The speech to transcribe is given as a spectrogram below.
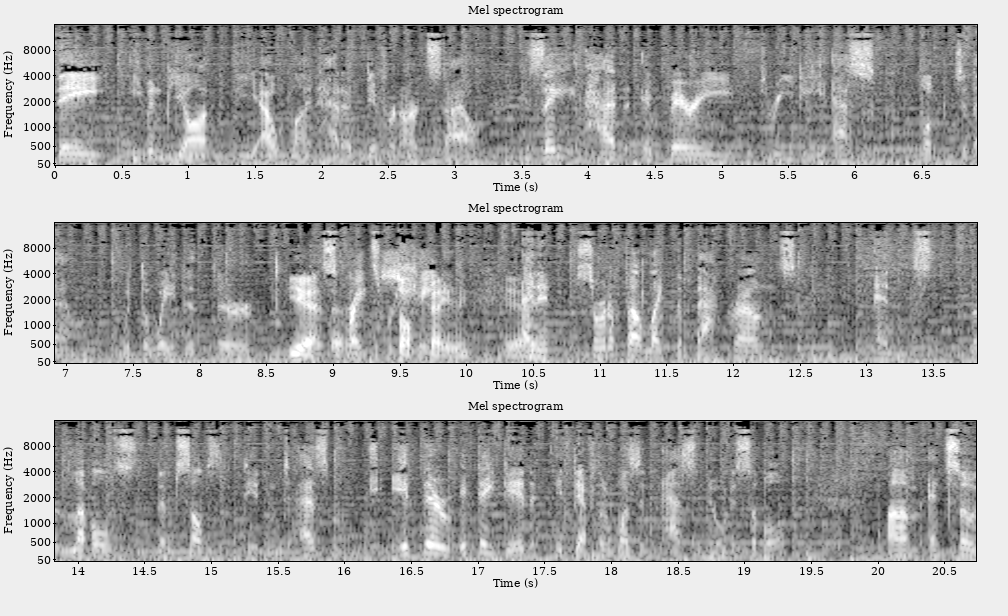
they even beyond the outline had a different art style because they had a very 3D esque look to them with the way that their Yeah, the sprites the were shaded, yeah. and it sort of felt like the backgrounds and the levels themselves didn't as if they're if they did, it definitely wasn't as noticeable. Um, and so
